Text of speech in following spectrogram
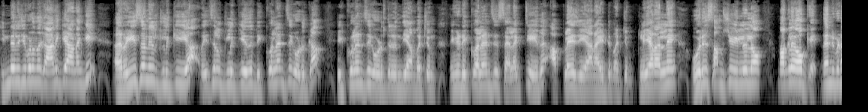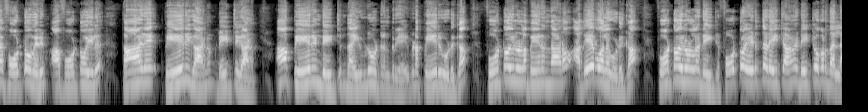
ഇന്നലിജിബിൾ എന്ന് കാണിക്കുകയാണെങ്കിൽ റീസണിൽ ക്ലിക്ക് ചെയ്യുക. റീസണിൽ ക്ലിക്ക് ചെയ്ത് ഇക്വലൻസി കൊടുക്കാം. ഇക്വലൻസി കൊടുത്തിട്ട് എന്ത് ചെയ്യാൻ പറ്റും? നിങ്ങളുടെ ഇക്വലൻസി സെലക്ട് ചെയ്ത് അപ്ലൈ ചെയ്യാനായിട്ട് പറ്റും. ക്ലിയർ അല്ലേ? ഒരു സംശയം ഇല്ലല്ലോ. മക്കളെ ഓക്കെ ദെൻ ഇവിടെ ഫോട്ടോ വരും. ആ ഫോട്ടോയിൽ താഴെ പേര് കാണും ഡേറ്റ് കാണും. ആ പേരും ഡേറ്റും ദാ ഇവിടോട്ട് എൻട്രി ചെയ്യുക ഇവിടെ പേര് കൊടുക്കാം. ഫോട്ടോയിലുള്ള പേരെന്താണോ അതേപോലെ കൊടുക്കാം. ഫോട്ടോയിലുള്ള ഡേറ്റ് ഫോട്ടോ എടുത്ത ഡേറ്റ് ആണ് ഡേറ്റ് ഓഫ് ബർത്ത് അല്ല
